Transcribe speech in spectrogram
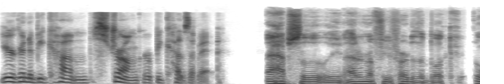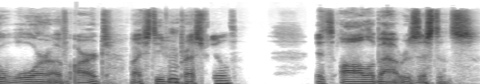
you're going to become stronger because of it. Absolutely. I don't know if you've heard of the book The War of Art by Steven mm-hmm. Pressfield. It's all about resistance.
